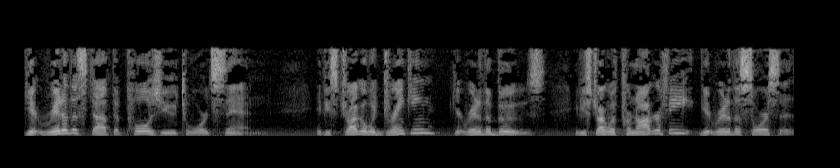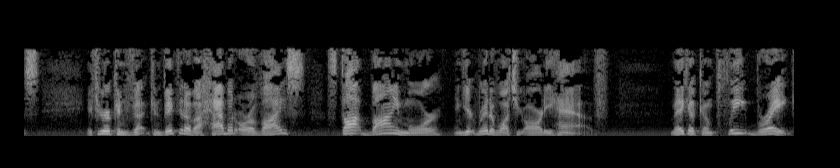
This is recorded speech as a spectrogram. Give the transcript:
get rid of the stuff that pulls you towards sin. If you struggle with drinking, get rid of the booze. If you struggle with pornography, get rid of the sources. If you're conv- convicted of a habit or a vice, stop buying more and get rid of what you already have. Make a complete break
